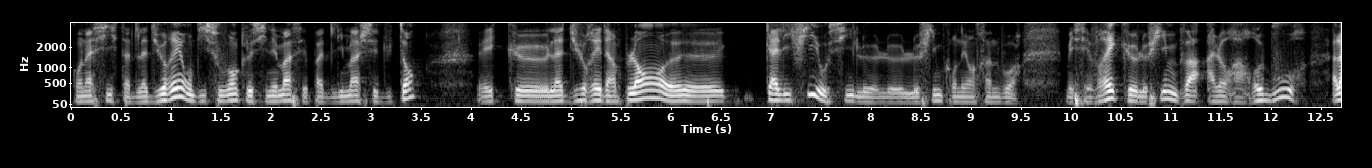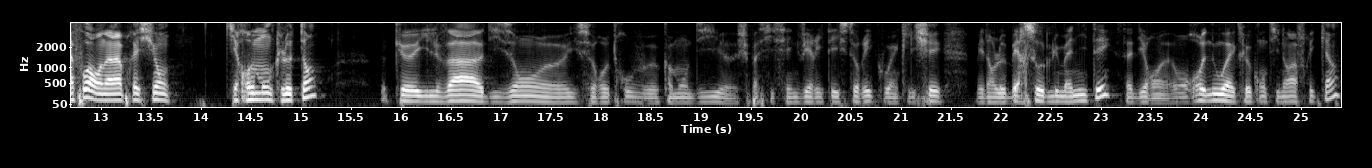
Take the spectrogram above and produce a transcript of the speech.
qu'on assiste à de la durée. On dit souvent que le cinéma, c'est pas de l'image, c'est du temps. Et que la durée d'un plan euh, qualifie aussi le, le- le film qu'on est en train de voir. Mais c'est vrai que le film va alors à rebours. À la fois, on a l'impression qu'il remonte le temps, qu'il va, disons, euh, il se retrouve, euh, comme on dit, euh, je ne sais pas si c'est une vérité historique ou un cliché, mais dans le berceau de l'humanité, c'est-à-dire on, renoue avec le continent africain.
